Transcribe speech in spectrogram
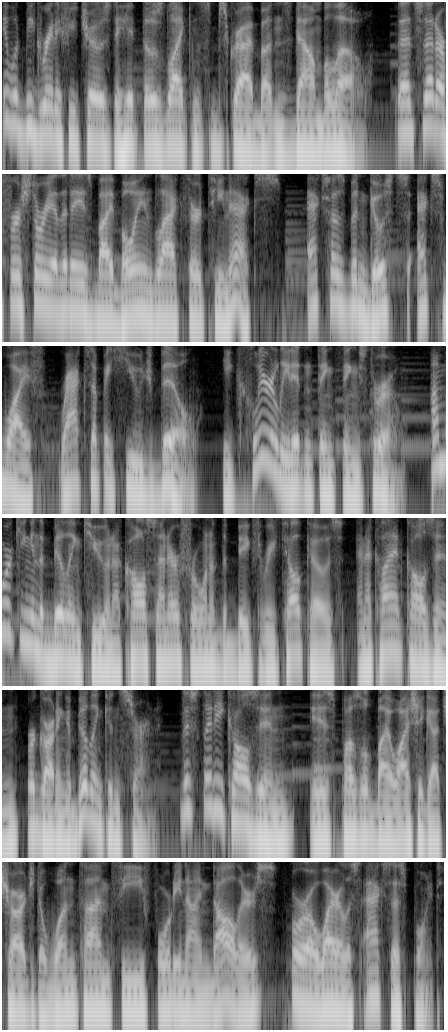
it would be great if you chose to hit those like and subscribe buttons down below. That said, our first story of the day is by Boy in Black 13X. Ex husband Ghost's ex wife racks up a huge bill. He clearly didn't think things through. I'm working in the billing queue in a call center for one of the big three telcos, and a client calls in regarding a billing concern. This lady calls in, is puzzled by why she got charged a one time fee $49 for a wireless access point.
